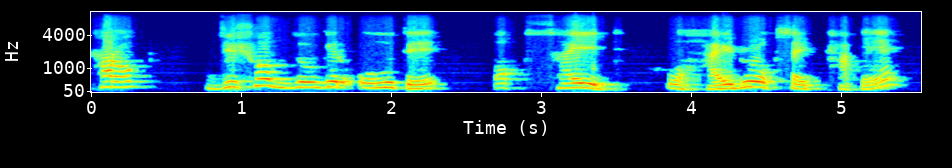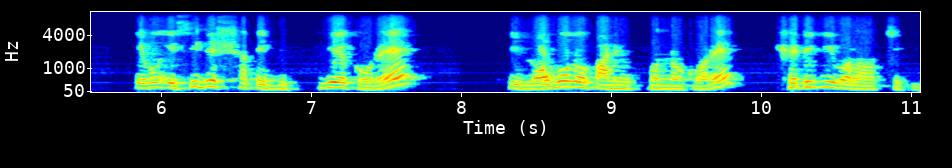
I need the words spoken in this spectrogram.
ক্ষারক যেসব যৌগের অণুতে অক্সাইড ও হাইড্রো অক্সাইড থাকে এবং অ্যাসিডের সাথে বিক্রিয়া করে লবণ ও পানি উৎপন্ন করে সেটি কি বলা হচ্ছে কি?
